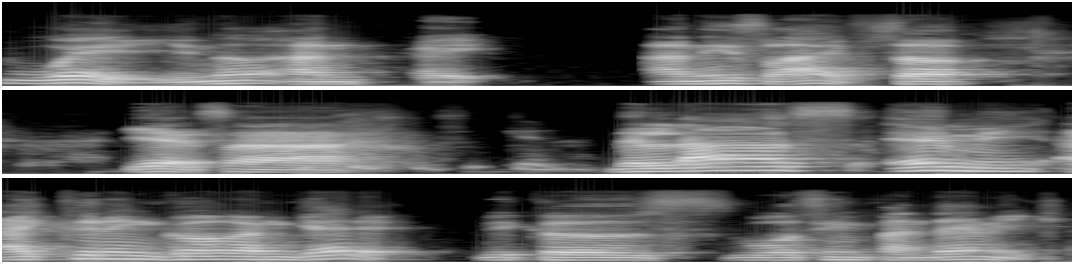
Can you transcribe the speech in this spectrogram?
way, you know, and Right. and it's life. So yes, uh, the last Emmy I couldn't go and get it because it was in pandemic.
